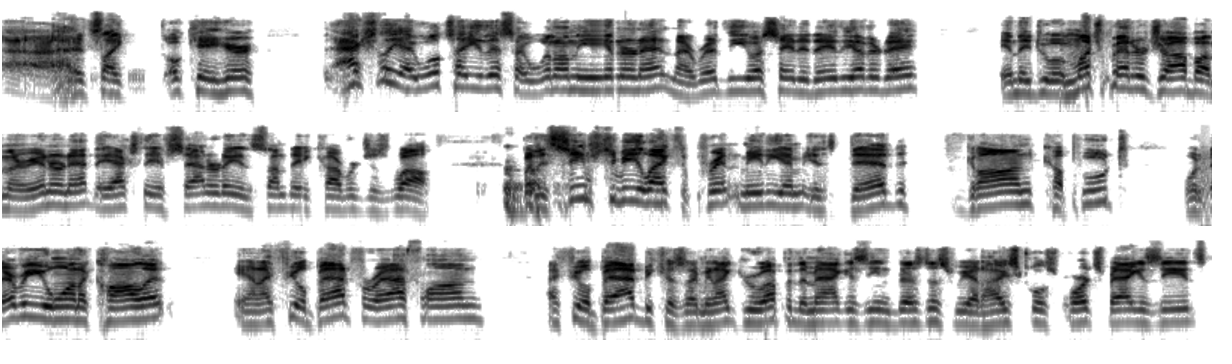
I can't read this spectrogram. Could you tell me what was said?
uh, it's like okay here. Actually i will tell you this. I went on the internet and i read the usa today the other day and they do a much better job on their internet. They actually have saturday and sunday coverage as well. But it seems to me like the print medium is dead gone kaput whatever you want to call it. And i feel bad for athlon. I feel bad because I mean I grew up in the magazine business. We had high school sports magazines.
